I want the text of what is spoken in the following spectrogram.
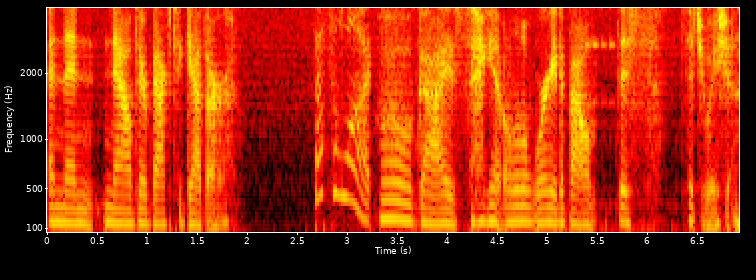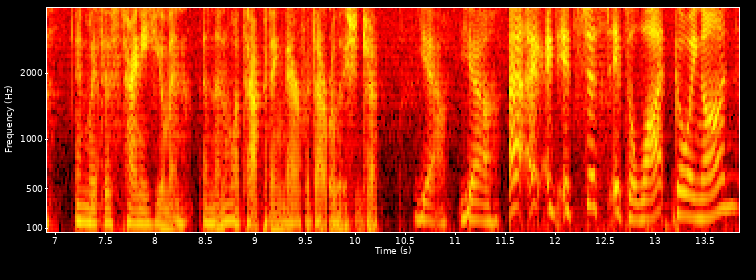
and then now they're back together. That's a lot. Oh, guys, I get a little worried about this situation and with this tiny human, and then what's happening there with that relationship. Yeah, yeah. I, I, it's just it's a lot going on,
